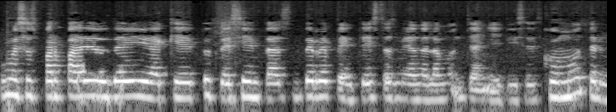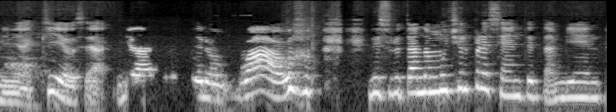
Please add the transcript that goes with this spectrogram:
como esos parpadeos de vida que tú te sientas, de repente estás mirando la montaña y dices, ¿cómo terminé aquí? O sea, ya pero wow, disfrutando mucho el presente también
